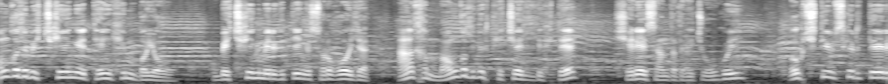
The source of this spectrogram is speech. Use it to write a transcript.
Монгол бичгийн тэнхэн буюу бичгийн мэрэгдийн сургууль анх Монгол гэрт хичээллэхдээ ширээ сандал гэж үгүй өвч дэвсгэр дээр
